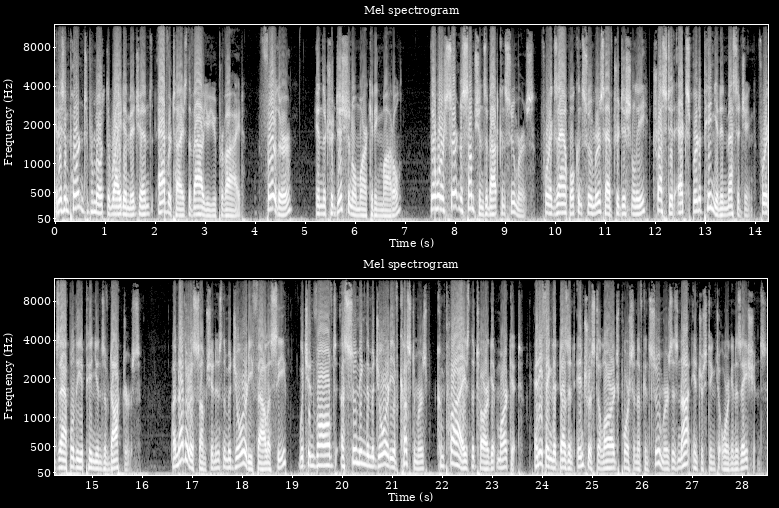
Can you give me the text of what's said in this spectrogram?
It is important to promote the right image and advertise the value you provide. Further, in the traditional marketing model, there were certain assumptions about consumers. For example, consumers have traditionally trusted expert opinion in messaging, for example, the opinions of doctors. Another assumption is the majority fallacy, which involved assuming the majority of customers comprise the target market. Anything that doesn't interest a large portion of consumers is not interesting to organizations.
